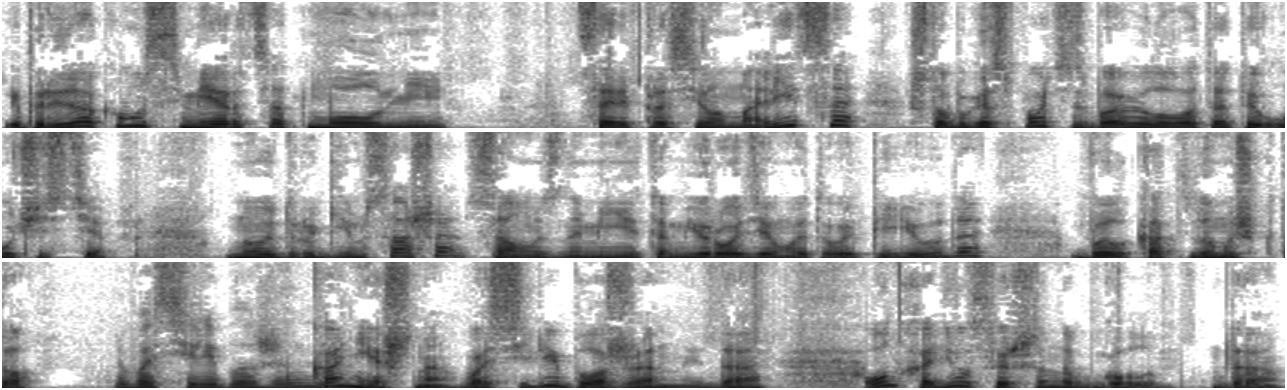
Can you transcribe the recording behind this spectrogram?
и предрек ему смерть от молнии. Царь просил молиться, чтобы Господь избавил его от этой участи. Ну и другим, Саша, самым знаменитым еродием этого периода был, как ты думаешь, кто? Василий Блаженный? Конечно, Василий Блаженный, да. Он ходил совершенно голым, да.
